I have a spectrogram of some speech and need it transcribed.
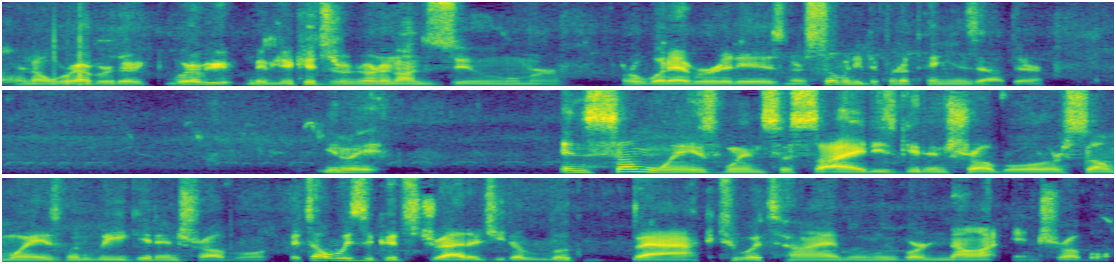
I don't know wherever they're wherever you, maybe your kids are running on Zoom or or whatever it is. And there's so many different opinions out there. You know, it, in some ways, when societies get in trouble, or some ways when we get in trouble, it's always a good strategy to look back to a time when we were not in trouble,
